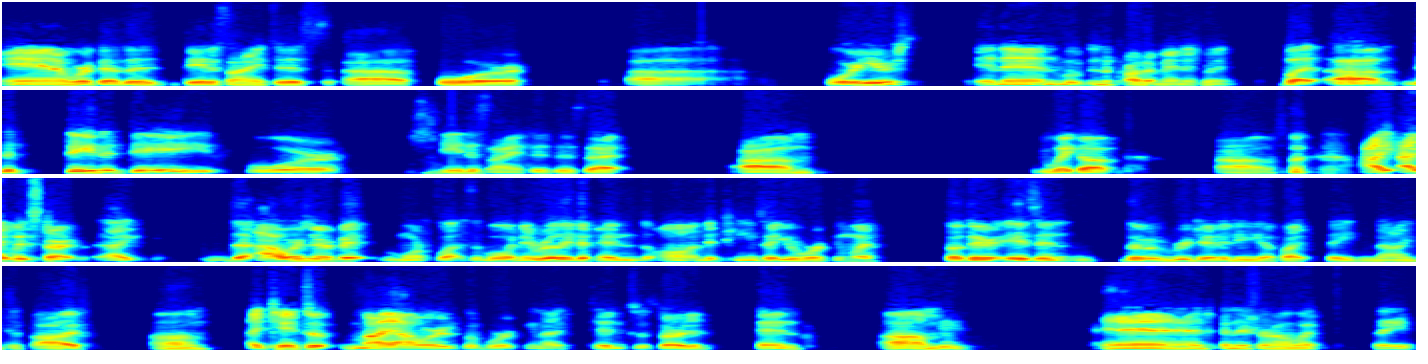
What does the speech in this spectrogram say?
and I worked as a data scientist uh, for uh, four years and then moved into product management. But um, the day to day for data scientists is that um, you wake up. Um, I, I would start like the hours are a bit more flexible and it really depends on the teams that you're working with. So there isn't the rigidity of like say nine to five. Um, I tend to my hours of working. I tend to start at ten, um, mm-hmm. and finish around like say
